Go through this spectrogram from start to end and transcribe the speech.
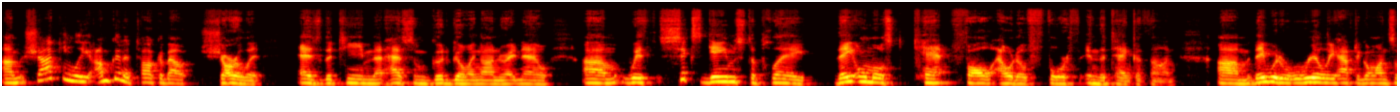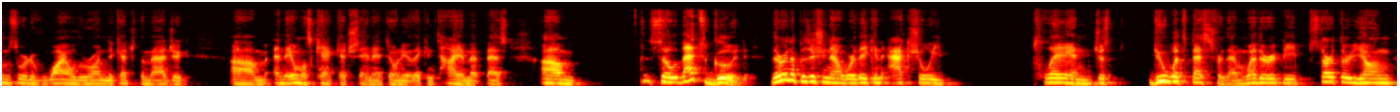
Um, shockingly, I'm going to talk about Charlotte as the team that has some good going on right now. Um, with six games to play, they almost can't fall out of fourth in the tankathon. Um, they would really have to go on some sort of wild run to catch the Magic, um, and they almost can't catch San Antonio. They can tie them at best. Um, so that's good. They're in a position now where they can actually play and just do what's best for them, whether it be start their young,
